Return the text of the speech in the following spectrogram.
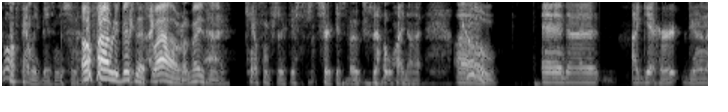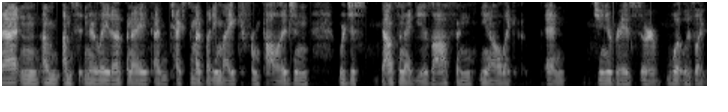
well, family business. You know. Oh, family It's business. I Wow, amazing. yeah, came from circus circus folks, so why not? Um, Cool. and uh, I get hurt doing that, and I'm I'm sitting there laid up, and I I'm texting my buddy Mike from college, and we're just bouncing ideas off, and you know like and Junior Braves or what was like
